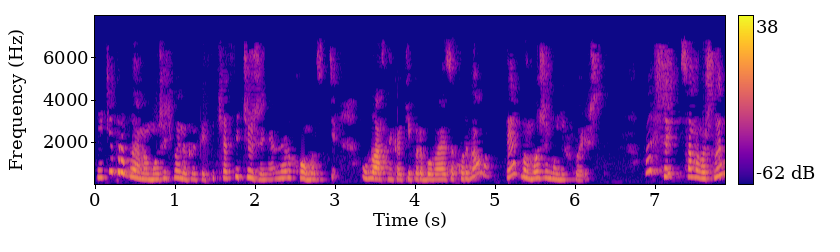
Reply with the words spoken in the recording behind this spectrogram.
Які проблеми можуть виникнути під час відчуження нерухомості у власника, який перебуває за кордоном, та як ми можемо їх вирішити? Перше, саме важливе,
